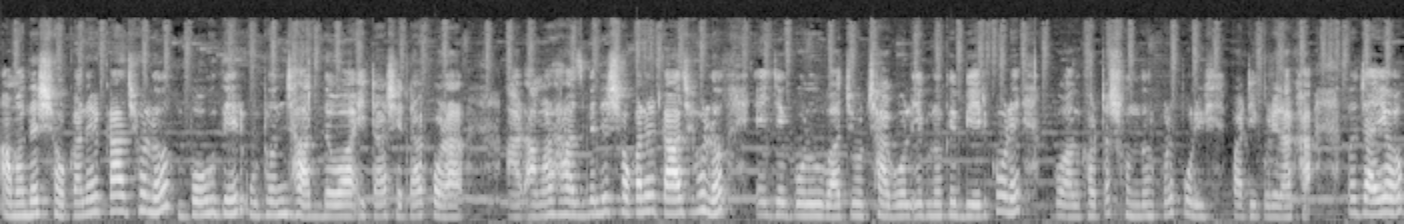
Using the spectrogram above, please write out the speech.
আমাদের সকালের কাজ হলো বউদের উঠোন ঝাড় দেওয়া, এটা সেটা করা। আর আমার হাজব্যান্ডের সকালের কাজ হলো এই যে গরু, বাছুর, ছাগল এগুলোকে বের করে গোয়াল ঘরটা সুন্দর করে পরিপাটি করে রাখা। তো যাই হোক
